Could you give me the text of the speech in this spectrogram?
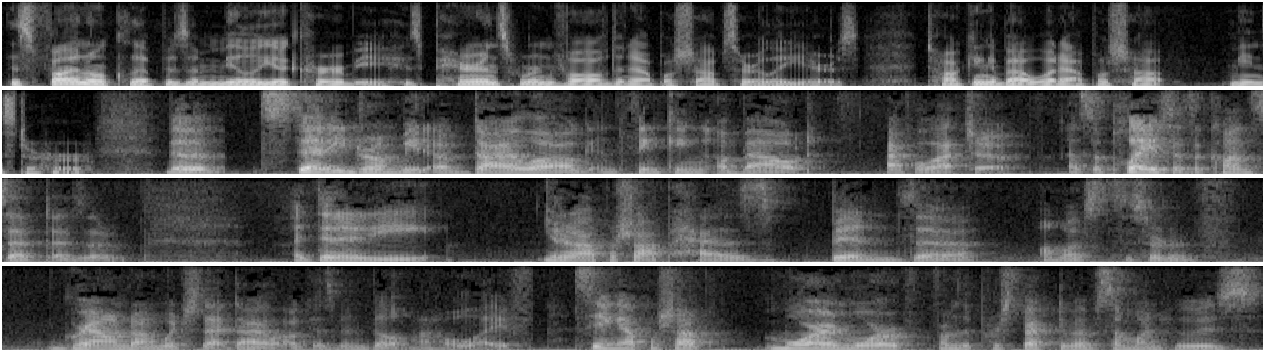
This final clip is Amelia Kirby, whose parents were involved in Appalshop's early years, talking about what Appalshop means to her. The steady drumbeat of dialogue and thinking about Appalachia as a place, as a concept, as a identity. You know, Appalshop has been the almost the sort of ground on which that dialogue has been built my whole life. Seeing Appalshop more and more from the perspective of someone who is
